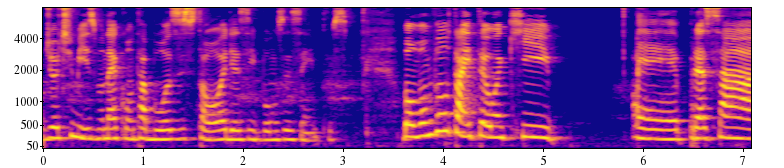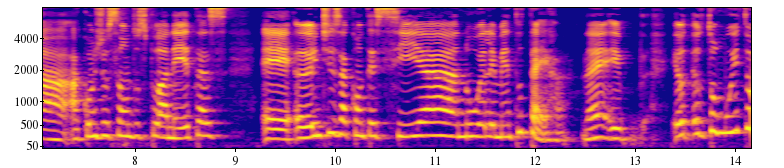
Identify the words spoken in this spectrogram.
de otimismo, né? Contar boas histórias e bons exemplos. Bom, vamos voltar então aqui é, para essa a conjunção dos planetas. É, antes acontecia no elemento terra, né? Eu, eu tô muito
